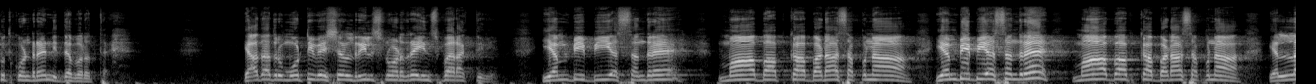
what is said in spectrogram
ಕೂತ್ಕೊಂಡ್ರೆ ನಿದ್ದೆ ಬರುತ್ತೆ. ಯಾವುದಾದ್ರೂ ಮೋಟಿವೇಶನಲ್ ರೀಲ್ಸ್ ನೋಡಿದ್ರೆ ಇನ್ಸ್ಪೈರ್ ಆಗ್ತೀವಿ. ಎಂ ಬಿ ಬಿ ಎಸ್ ಅಂದರೆ ಮಾ ಬಾಪ್ ಕಾ ಬಡಾ ಸಪ್ನ. ಎಂ ಬಿ ಬಿ ಎಸ್ ಅಂದರೆ ಮಾ ಬಾಪ್ ಕಾ ಬಡಾ ಸಪ್ನ. ಎಲ್ಲ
